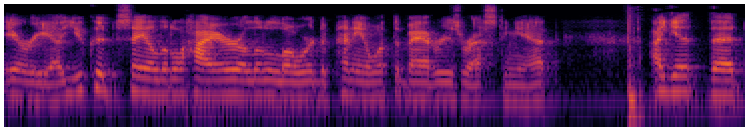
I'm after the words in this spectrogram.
area. You could say a little higher, a little lower, depending on what the battery is resting at. I get that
